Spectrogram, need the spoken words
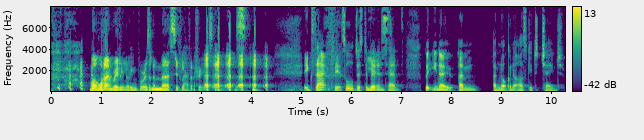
Well, what I'm really looking for is an immersive lavatory experience. exactly. It's all just a bit Yes. intense. But, you know, um, I'm not going to ask you to change.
